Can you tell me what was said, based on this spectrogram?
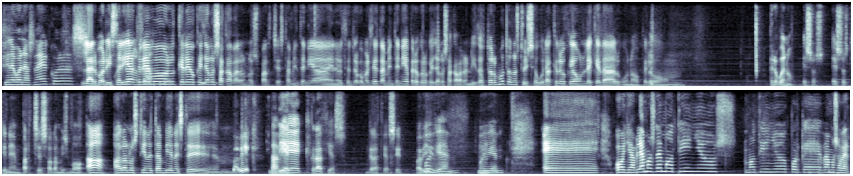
Tiene buenas nécoras. La arboristería Trébol algo. creo que ya los acabaron los parches. También tenía en el centro comercial, también tenía, pero creo que ya los acabaron. Y Doctor Moto no estoy segura, creo que aún le queda alguno, pero... Pero bueno, esos, esos tienen parches ahora mismo. Ah, ahora los tiene también este... mm, Babiek. Babiek. Gracias, gracias, sí. Muy bien, muy Mm. bien. Eh, oye, hablamos de motiños, motiño, porque vamos a ver,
